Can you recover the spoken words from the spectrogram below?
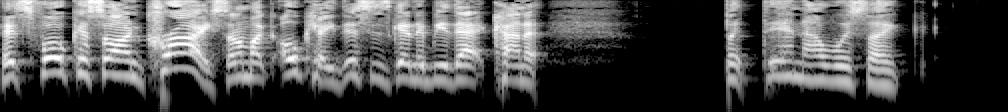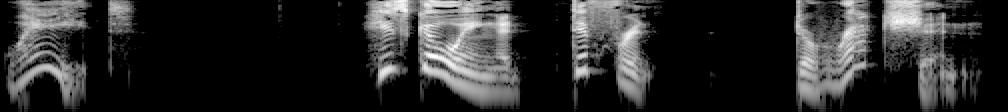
is focus on Christ. And I'm like, okay, this is going to be that kind of. But then I was like, wait, he's going a different direction.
